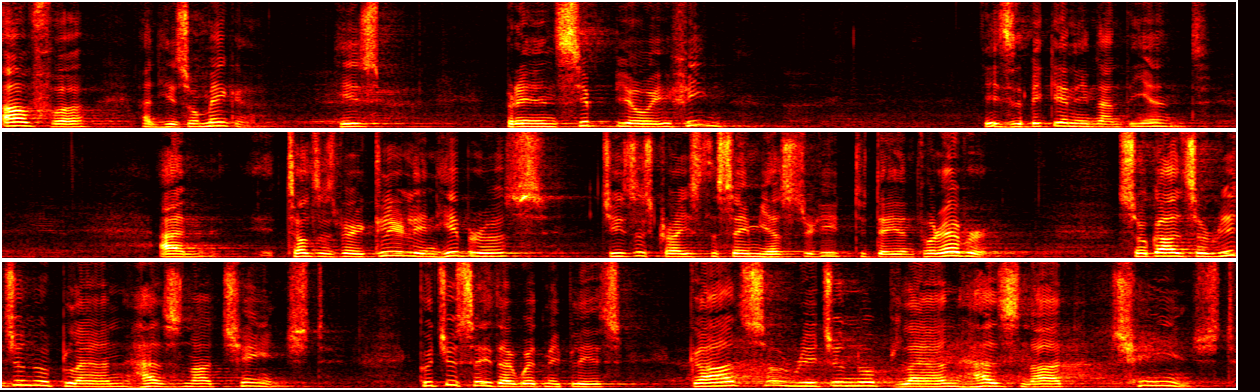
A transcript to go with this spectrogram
Alpha and he's Omega. He's principio y fin. He's the beginning and the end. And it tells us very clearly in Hebrews Jesus Christ the same yesterday, today, and forever. So God's original plan has not changed. Could you say that with me, please? God's original plan has not changed.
